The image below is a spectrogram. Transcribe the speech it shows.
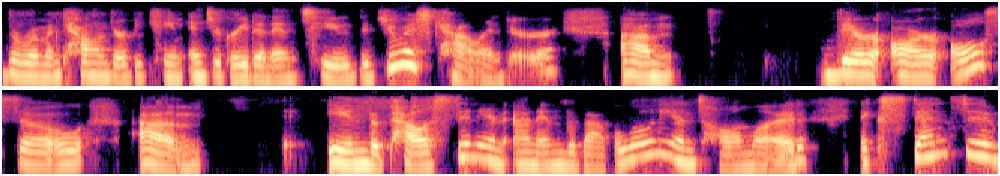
the Roman calendar became integrated into the Jewish calendar. Um, there are also um, in the Palestinian and in the Babylonian Talmud extensive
